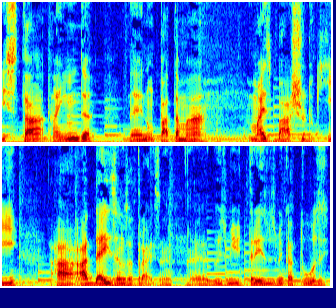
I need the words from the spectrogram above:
está ainda né, num patamar mais baixo do que há, há 10 anos atrás. Né? É, 2013, 2014,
